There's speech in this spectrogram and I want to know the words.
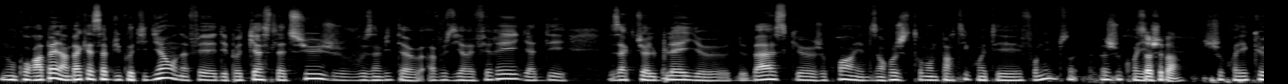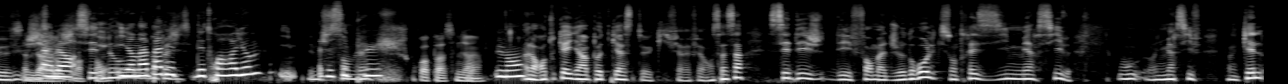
donc on rappelle, un bac à sable du quotidien. On a fait des podcasts là-dessus, je vous invite à, à vous y référer. Il y a des actual play euh, de basque, euh, je crois, il y a des enregistrements de parties qui ont été fournis. Euh, Je croyais, Ça, je sais pas. je croyais que. Ça me dit J- rien, Alors, il y en a non, pas des, trois royaumes? Il- il Je sais plus. Je crois pas, ça me dit rien. Non. Alors en tout cas, il y a un podcast qui fait référence à ça. C'est des, jeux- des formats de jeux de rôle qui sont très immersifs ou immersifs, dans lesquels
